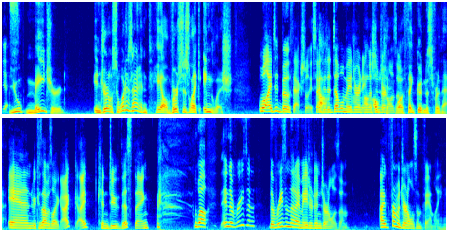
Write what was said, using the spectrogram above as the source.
Yes. You majored in journalism. So what does that entail versus like English? Well, I did both actually. So I did a double major in English and Okay, journalism. Well, thank goodness for that. and because I was like, I, I can do this thing. well, and the reason the reason that I majored in journalism, I'm from a journalism family. Mm-hmm.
